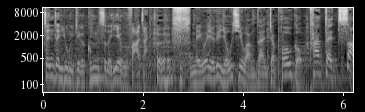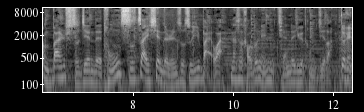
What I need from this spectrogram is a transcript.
真正用于这个公司的业务发展？美国有一个游戏网站叫 Pogo，他在上班时间的同时在线的人数是一百万，那是好多年以前的一个统计了。对，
